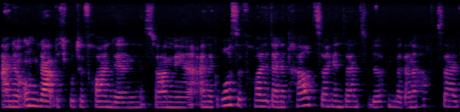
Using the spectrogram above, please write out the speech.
eine unglaublich gute Freundin. Es war mir eine große Freude, deine Trauzeugin sein zu dürfen bei deiner Hochzeit.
